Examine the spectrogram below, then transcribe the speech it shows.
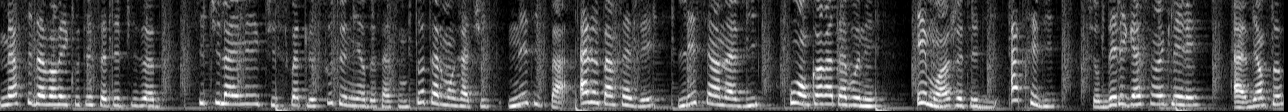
Merci d'avoir écouté cet épisode. Si tu l'as aimé et que tu souhaites le soutenir de façon totalement gratuite, n'hésite pas à le partager, laisser un avis ou encore à t'abonner. Et moi, je te dis à très vite sur Délégation éclairée. À bientôt!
